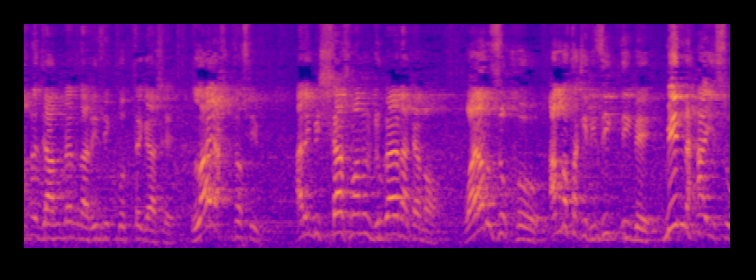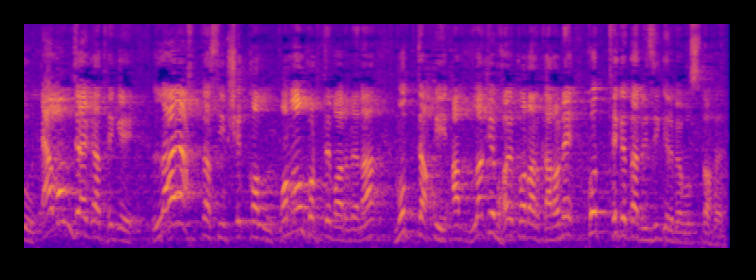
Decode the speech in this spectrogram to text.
আপনি জানবেন না রিজিক থেকে আসে। লা ইয়াহতাসিব। আরে বিশ্বাস, মানুষ ঢুকায় না কেন? আল্লাহ তাকে রিজিক দিবে। মিন হাইসু এমন জায়গা থেকে লায়াস্তাসিব সে কল্পনাও করতে পারবে না। মুত্তাকি, আল্লাহকে ভয় করার কারণে কোত্থেকে তার রিজিকের ব্যবস্থা হয়?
